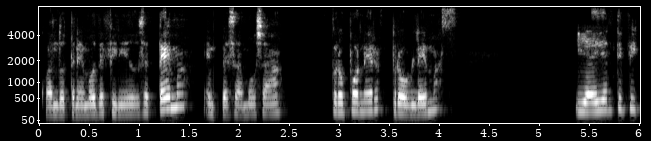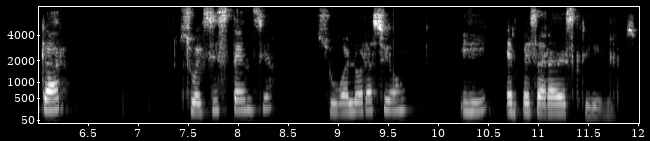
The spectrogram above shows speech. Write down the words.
Cuando tenemos definido ese tema, empezamos a proponer problemas y a identificar su existencia, su valoración y empezar a describirlos.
